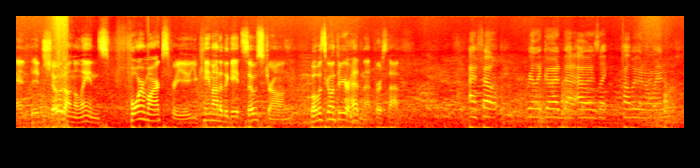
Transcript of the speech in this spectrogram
And it showed on the lanes. Four marks for you. You came out of the gate so strong. What was going through your head in that first half? I felt really good that I was like probably going to win.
